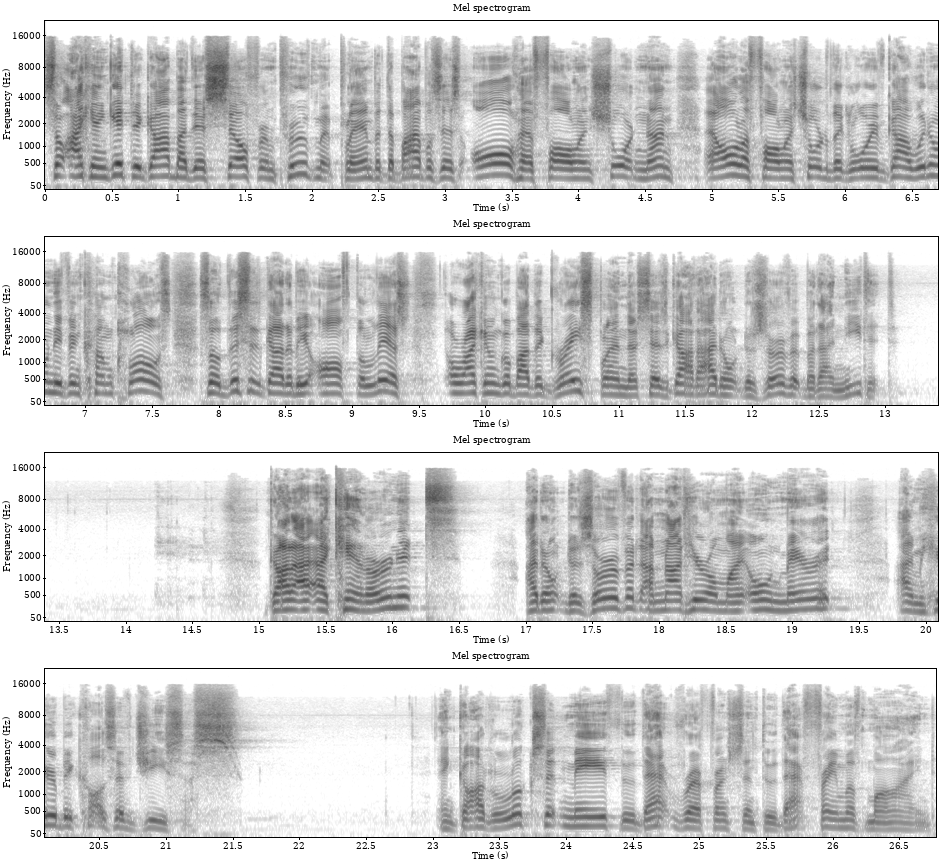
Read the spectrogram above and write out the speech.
So I can get to God by this self improvement plan, but the Bible says all have fallen short. None, all have fallen short of the glory of God. We don't even come close. So this has got to be off the list. Or I can go by the grace plan that says, God, I don't deserve it, but I need it. God, I, I can't earn it. I don't deserve it. I'm not here on my own merit. I'm here because of Jesus. And God looks at me through that reference and through that frame of mind.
